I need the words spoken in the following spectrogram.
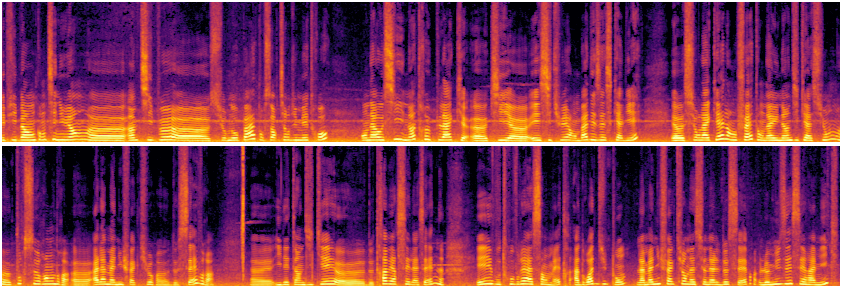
Et puis ben, en continuant euh, un petit peu euh, sur nos pas pour sortir du métro, on a aussi une autre plaque euh, qui est située en bas des escaliers. Sur laquelle en fait on a une indication pour se rendre à la manufacture de Sèvres. il est indiqué de traverser la Seine et vous trouverez à 100 mètres, à droite du pont, la Manufacture nationale de Sèvres, le musée céramique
